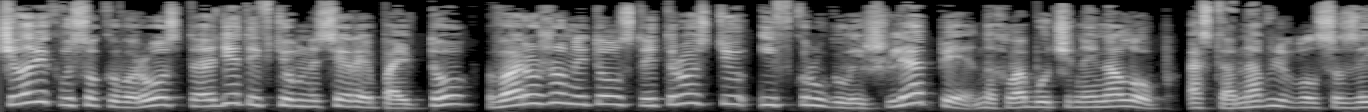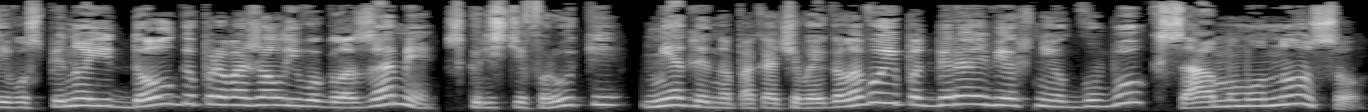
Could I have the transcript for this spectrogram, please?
Человек высокого роста, одетый в темно-серое пальто, вооруженный толстой тростью и в круглой шляпе, нахлобученной на лоб, останавливался за его спиной и долго провожал его глазами, скрестив руки, медленно покачивая головой и подбирая верхнюю губу к самому носу,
